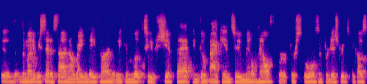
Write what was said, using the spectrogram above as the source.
the, money we set aside in our rainy day fund that we can look to shift that and go back into mental health for, for schools and for districts because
